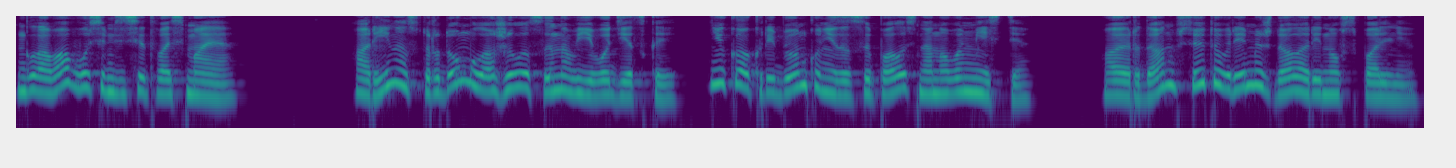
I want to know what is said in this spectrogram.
Глава 88. Арина с трудом уложила сына в его детской. Никак ребенку не засыпалась на новом месте. А Эрдан все это время ждал Арину в спальне.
